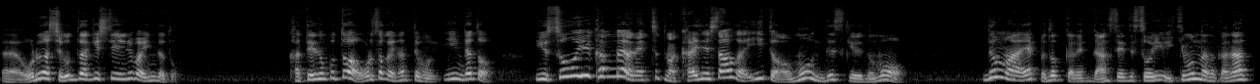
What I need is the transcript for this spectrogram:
えー、俺は仕事だけしていればいいんだと。家庭のことはおろそかになってもいいんだと。いうそういう考えをねちょっとまあ改善した方がいいとは思うんですけれどもでもまあやっぱどっかね男性ってそういう生き物なのかなっ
